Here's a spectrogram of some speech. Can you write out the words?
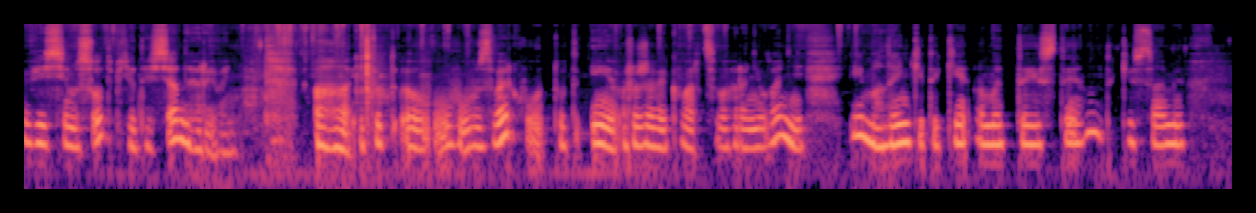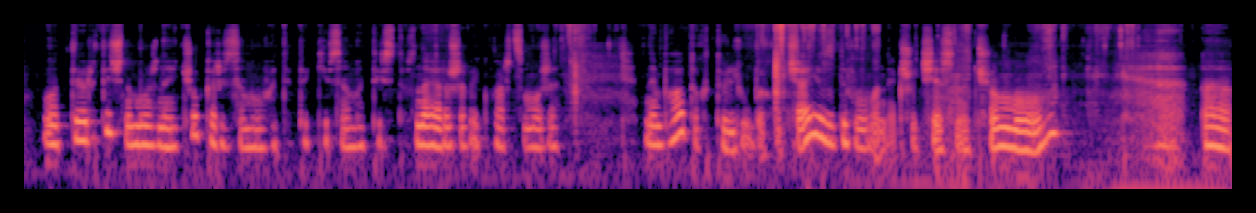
850 гривень. Ага, і тут е, у- зверху тут і рожевий кварц в гранюванні, і маленькі такі аметисти. Ну, такі самі. От, теоретично можна і чокери замовити, такі з аметисту. Знаю, рожевий кварц може небагато хто любить, хоча я здивована, якщо чесно, чому. А,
